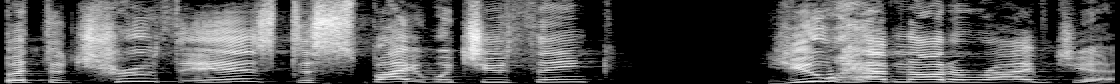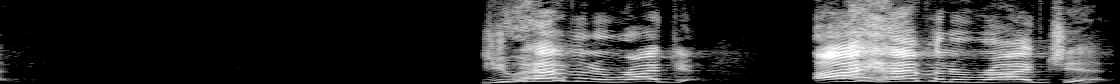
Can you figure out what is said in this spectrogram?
but the truth is, despite what you think, you have not arrived yet. You haven't arrived yet. I haven't arrived yet.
